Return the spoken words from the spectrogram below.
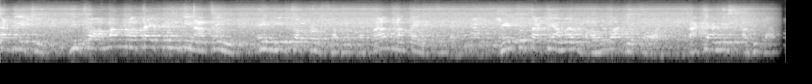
চালিয়েছি কিন্তু আমার মাথায় কোনদিন আসেনি। এই নীলচক্র স্থাপনটা তার মাথায় এসে থাকে সেহেতু তাকে আমার বাহবা দিতে হয়, তাকে আমি সাধুবাদ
